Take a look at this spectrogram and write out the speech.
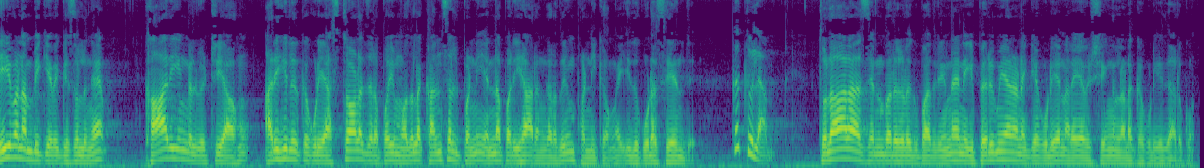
தெய்வ நம்பிக்கை வைக்க சொல்லுங்கள் காரியங்கள் வெற்றியாகும். அருகில் இருக்கக்கூடிய அஸ்ட்ராலஜரை போய் முதல்ல கன்சல்ட் பண்ணி என்ன பரிகாரங்கிறதையும் பண்ணிக்கோங்க. இது கூட சேர்ந்து. துலாம். துளாராசி என்பவர்களுக்கு பார்த்தீங்கன்னா இன்னைக்கு பெருமையாக நினைக்கக்கூடிய நிறைய விஷயங்கள் நடக்கக்கூடியதாக இருக்கும்.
